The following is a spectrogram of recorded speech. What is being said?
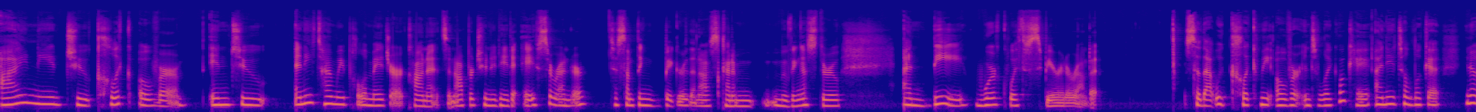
I need to click over into anytime we pull a major arcana, it's an opportunity to A, surrender to something bigger than us, kind of moving us through, and B, work with spirit around it. So that would click me over into like, okay, I need to look at, you know,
